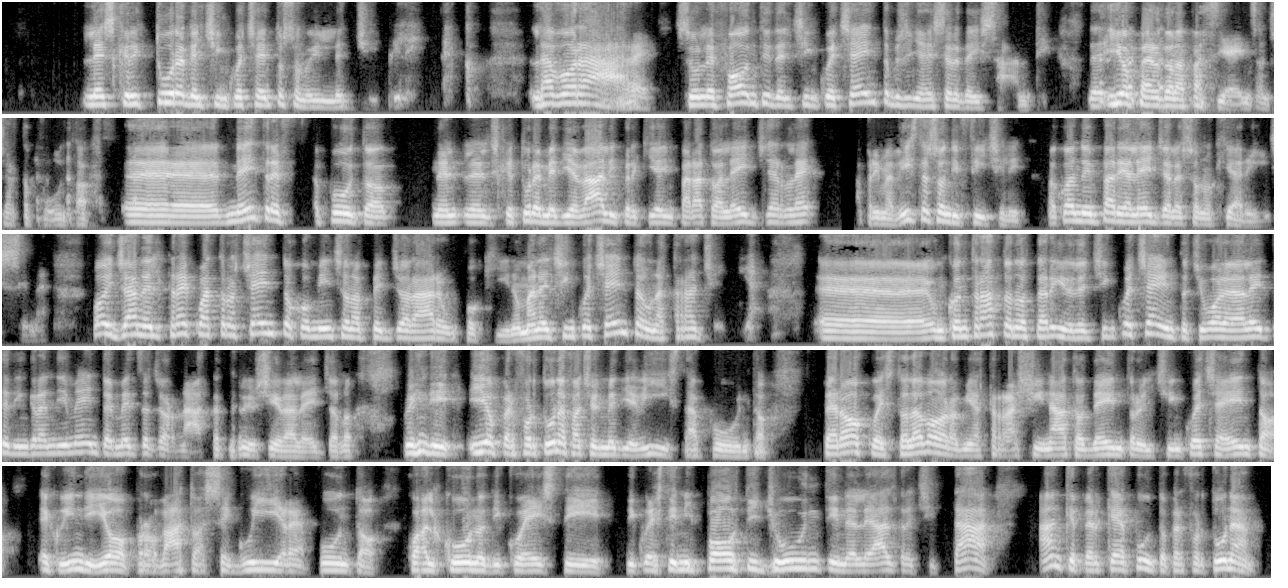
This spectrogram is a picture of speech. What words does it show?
le scritture del Cinquecento sono illeggibili. Ecco, lavorare sulle fonti del Cinquecento bisogna essere dei santi. Io perdo la pazienza a un certo punto. Eh, mentre appunto nel, nelle scritture medievali, per chi ha imparato a leggerle, a prima vista sono difficili, ma quando impari a leggerle sono chiarissime. Poi già nel 300-400 cominciano a peggiorare un pochino, ma nel 500 è una tragedia. Eh, un contratto notarile del 500 ci vuole la lente di ingrandimento e mezza giornata per riuscire a leggerlo. Quindi io per fortuna faccio il medievista, appunto, però questo lavoro mi ha trascinato dentro il 500 e quindi io ho provato a seguire appunto qualcuno di questi, di questi nipoti giunti nelle altre città anche perché appunto per fortuna,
